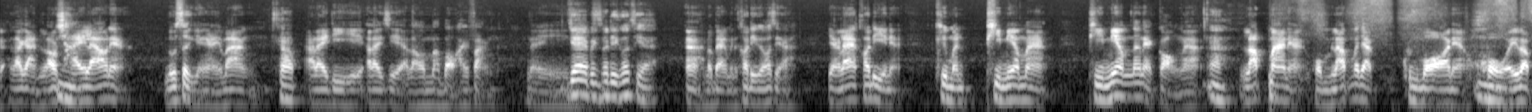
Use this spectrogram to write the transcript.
กันแล้วกัน เราใช้แล้วเนี่ย รู้สึกยังไงบ้าง ครับ อะไรดีอะไรเสียเรามาบอกให้ฟังในแยกเป็นข้อดีข้อเสีย อะเราแบ่งเป็นข้อดีกับข้อเสีย อย่างแรกข้อดีเนี่ยคือมันพรีเมียมมากพรีเมียมตั้งแต่กล่องแล้วอะ รับมาเนี่ยผมรับมาจากคุณวอเนี่ยโหยแบบ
